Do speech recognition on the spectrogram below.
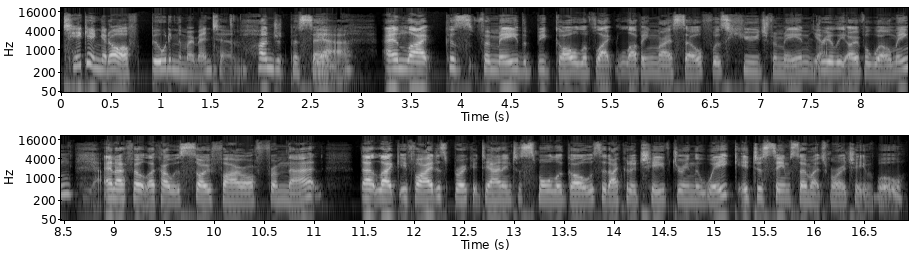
ticking it off, building the momentum. hundred percent. Yeah. And like, because for me, the big goal of like loving myself was huge for me and really overwhelming. And I felt like I was so far off from that that like if I just broke it down into smaller goals that I could achieve during the week, it just seems so much more achievable.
